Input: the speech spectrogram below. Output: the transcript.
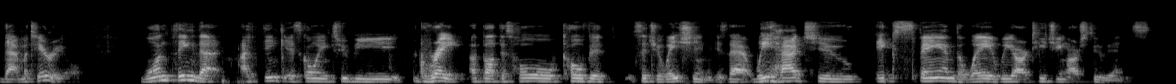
that material. One thing that I think is going to be great about this whole COVID situation is that we had to expand the way we are teaching our students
